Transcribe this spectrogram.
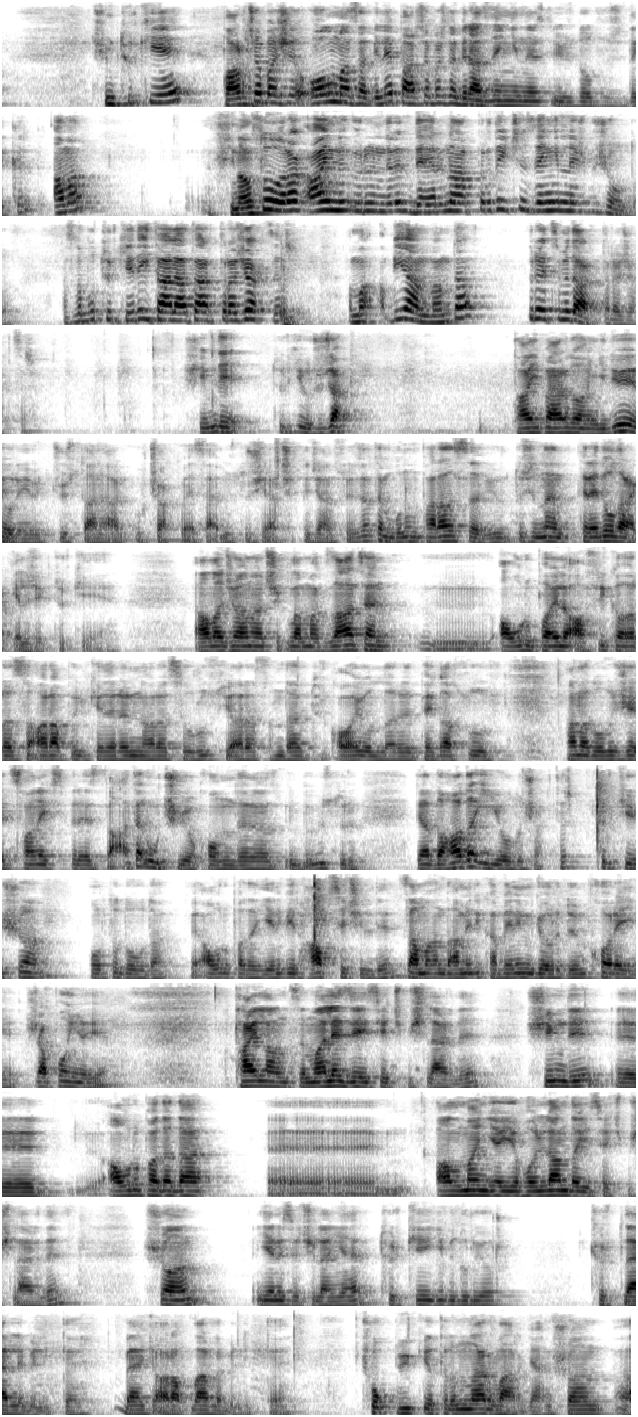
Şimdi Türkiye parça başı olmasa bile parça başı da biraz zenginleşti %30 %40 ama finansal olarak aynı ürünlerin değerini arttırdığı için zenginleşmiş oldu. Aslında bu Türkiye'de ithalatı arttıracaktır. Ama bir yandan da üretimi de arttıracaktır. Şimdi Türkiye uçacak. Tayyip Erdoğan gidiyor ya oraya 300 tane uçak vesaire bir sürü şey açıklayacağını söylüyor. Zaten bunun parası yurt dışından kredi olarak gelecek Türkiye'ye. Alacağını açıklamak zaten e, Avrupa ile Afrika arası, Arap ülkelerinin arası, Rusya arasında Türk Hava Yolları, Pegasus, Anadolu Jet, Sun Express zaten uçuyor Kondenaz bir, sürü. Ya daha da iyi olacaktır. Türkiye şu an Orta Doğu'da ve Avrupa'da yeni bir hub seçildi. Zamanında Amerika benim gördüğüm Kore'yi, Japonya'yı, Tayland'ı, Malezya'yı seçmişlerdi. Şimdi e, Avrupa'da da e, Almanya'yı, Hollanda'yı seçmişlerdi. Şu an yeni seçilen yer Türkiye gibi duruyor. Kürtlerle birlikte, belki Araplarla birlikte. Çok büyük yatırımlar var. Yani şu an e,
